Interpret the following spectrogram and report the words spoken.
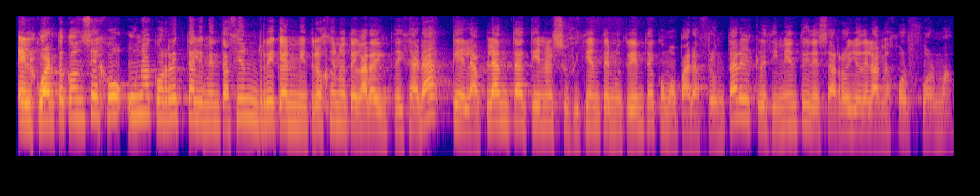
El cuarto consejo, una correcta alimentación rica en nitrógeno te garantizará que la planta tiene el suficiente nutriente como para afrontar el crecimiento y desarrollo de la mejor forma.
